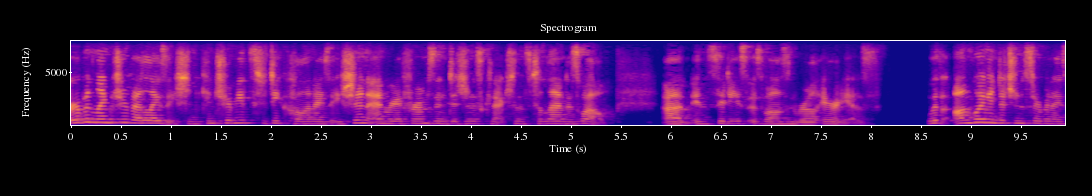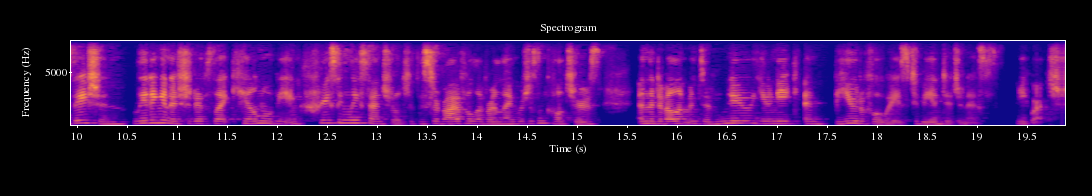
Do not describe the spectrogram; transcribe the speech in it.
Urban language revitalization contributes to decolonization and reaffirms Indigenous connections to land as well, um, in cities as well as in rural areas. With ongoing Indigenous urbanization, leading initiatives like Kiln will be increasingly central to the survival of our languages and cultures and the development of new, unique, and beautiful ways to be Indigenous. Miigwech.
